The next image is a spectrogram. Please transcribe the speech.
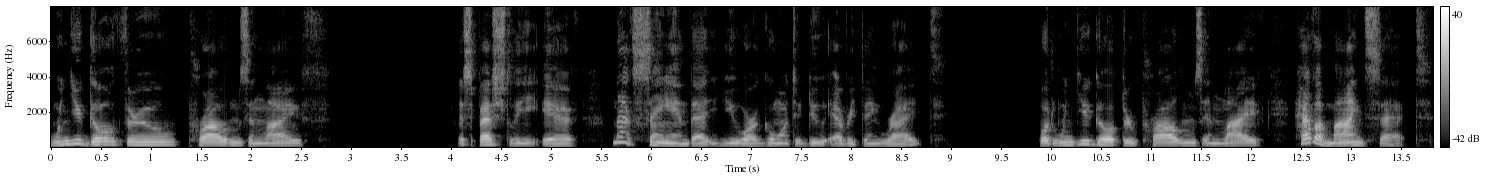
When you go through problems in life, especially if, not saying that you are going to do everything right, but when you go through problems in life, have a mindset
